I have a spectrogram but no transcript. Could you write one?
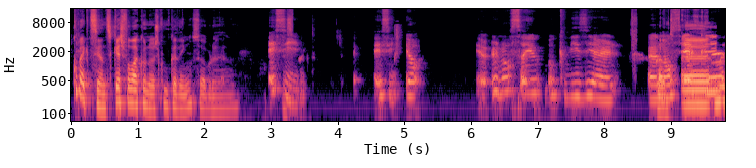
Como é que te sentes? Queres falar connosco um bocadinho sobre é aspecto? é assim, eu, eu, eu não sei o- o que dizer. A Pronto, não ser eh, que mas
